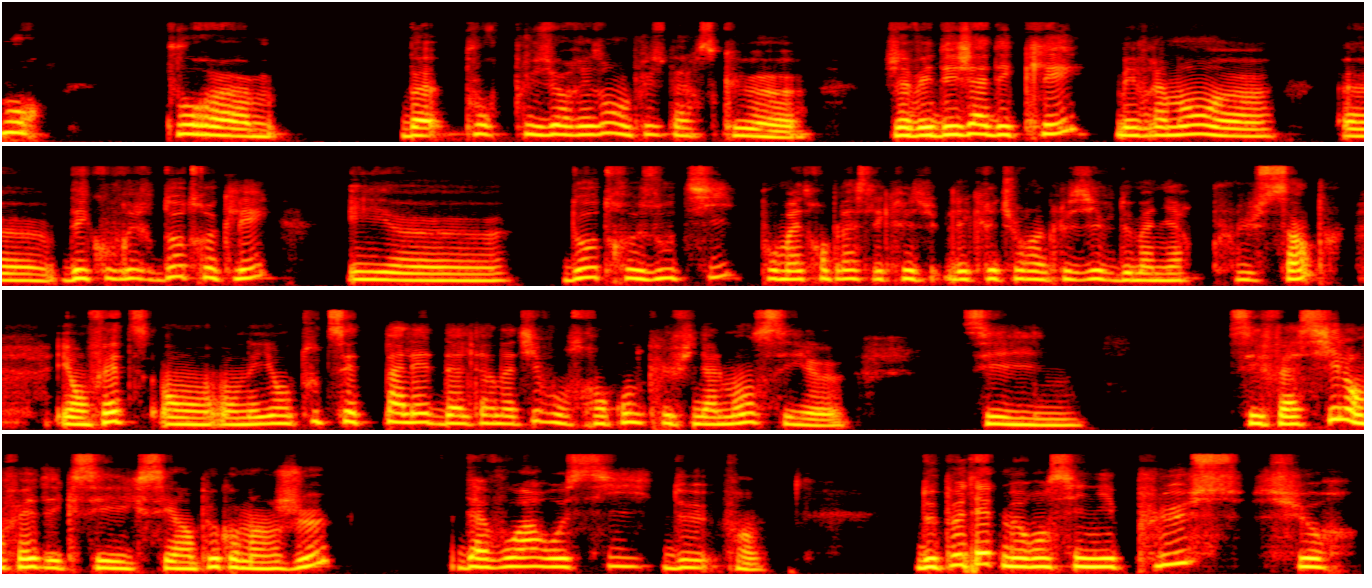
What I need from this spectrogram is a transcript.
pour, pour, bah, pour plusieurs raisons, en plus parce que j'avais déjà des clés, mais vraiment euh, euh, découvrir d'autres clés et euh, d'autres outils pour mettre en place l'écriture inclusive de manière plus simple. Et en fait, en, ayant toute cette palette d'alternatives, on se rend compte que finalement, c'est facile en fait et que c'est un peu comme un jeu d'avoir aussi de, de peut-être me renseigner plus sur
